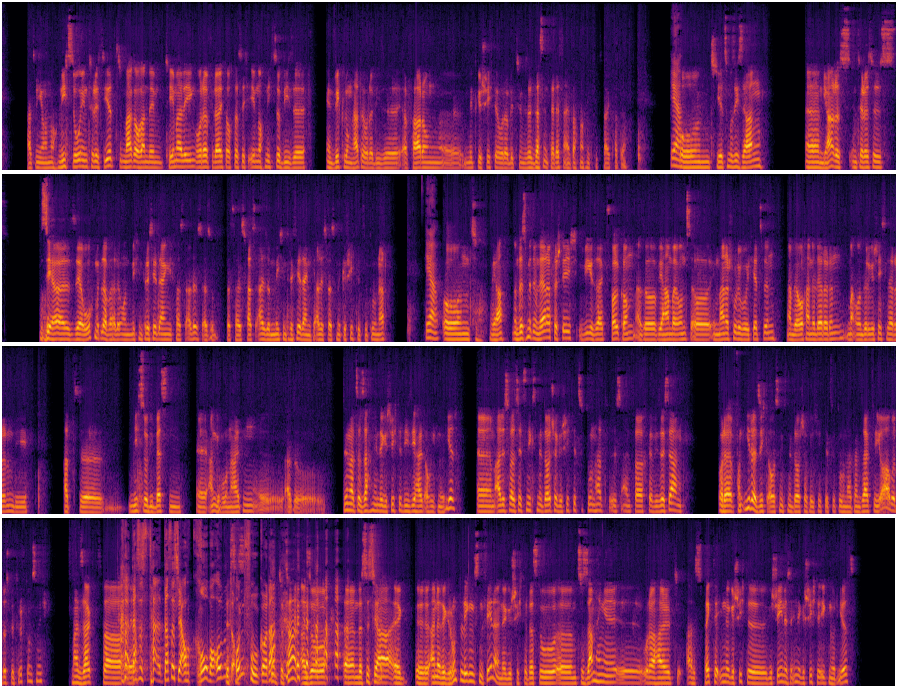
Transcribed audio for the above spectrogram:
hat mich auch noch nicht so interessiert, mag auch an dem Thema liegen oder vielleicht auch, dass ich eben noch nicht so diese Entwicklung hatte oder diese Erfahrung äh, mit Geschichte oder beziehungsweise das Interesse einfach noch nicht gezeigt hatte. Ja. Und jetzt muss ich sagen, ähm, ja, das Interesse ist sehr, sehr hoch mittlerweile und mich interessiert eigentlich fast alles. Also, das heißt fast, also mich interessiert eigentlich alles, was mit Geschichte zu tun hat. Ja. Und ja, und das mit dem Lehrer verstehe ich, wie gesagt, vollkommen. Also wir haben bei uns äh, in meiner Schule, wo ich jetzt bin, haben wir auch eine Lehrerin, unsere Geschichtslehrerin, die hat äh, nicht so die besten äh, Angewohnheiten. Äh, also sind halt so Sachen in der Geschichte, die sie halt auch ignoriert. Ähm, alles, was jetzt nichts mit deutscher Geschichte zu tun hat, ist einfach, wie soll ich sagen, oder von ihrer Sicht aus nichts mit deutscher Geschichte zu tun hat. Dann sagt sie, ja, aber das betrifft uns nicht. Man sagt zwar. Äh, das ist das ist ja auch grober Un Unfug, oder? Total. Also ähm, das ist ja äh, äh, einer der grundlegendsten Fehler in der Geschichte, dass du äh, Zusammenhänge äh, oder halt Aspekte in der Geschichte, Geschehnisse in der Geschichte ignorierst,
